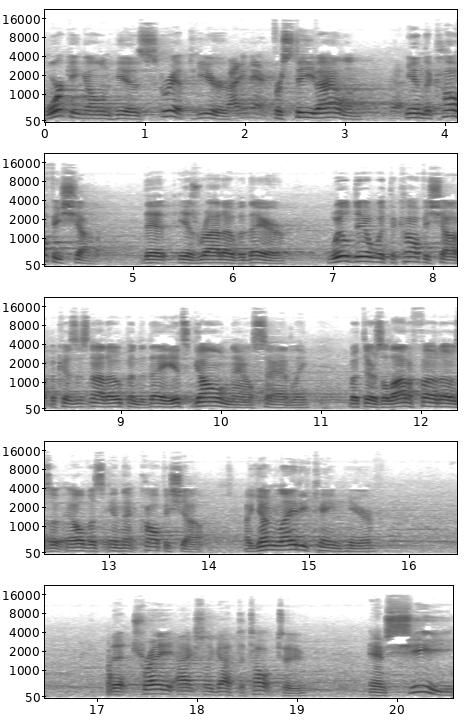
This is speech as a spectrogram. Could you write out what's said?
working on his script here Right for Steve Allen in the coffee shop that is right over there. We'll deal with the coffee shop because it's not open today. It's gone now, sadly. But there's a lot of photos of Elvis in that coffee shop. A young lady came here that Trey actually got to talk to, and she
